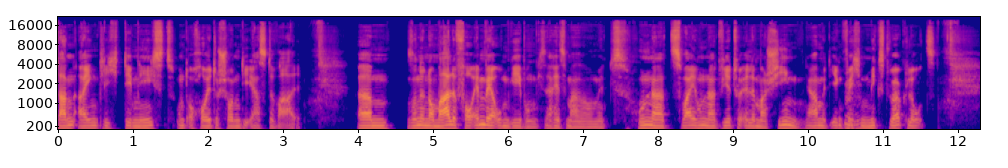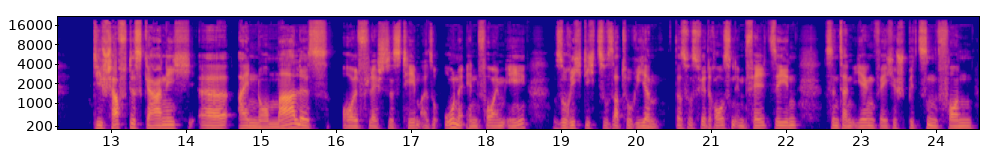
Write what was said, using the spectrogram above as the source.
dann eigentlich demnächst und auch heute schon die erste Wahl. Ähm, so eine normale VMware-Umgebung, ich sage jetzt mal so mit 100, 200 virtuelle Maschinen, ja, mit irgendwelchen mhm. Mixed Workloads, die schafft es gar nicht, äh, ein normales All-Flash-System, also ohne NVMe, so richtig zu saturieren. Das, was wir draußen im Feld sehen, sind dann irgendwelche Spitzen von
